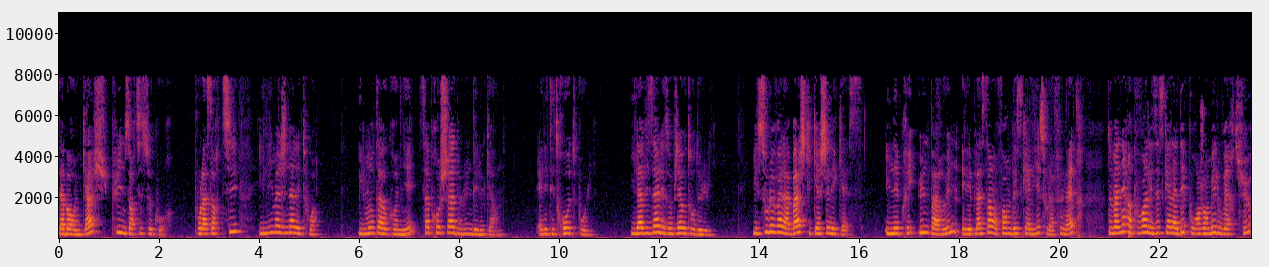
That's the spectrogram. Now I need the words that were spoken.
D'abord une cache, puis une sortie de secours. Pour la sortie, il imagina les toits. Il monta au grenier, s'approcha de l'une des lucarnes. Elle était trop haute pour lui. Il avisa les objets autour de lui. Il souleva la bâche qui cachait les caisses. Il les prit une par une et les plaça en forme d'escalier sous la fenêtre, de manière à pouvoir les escalader pour enjamber l'ouverture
